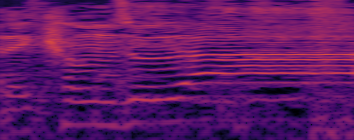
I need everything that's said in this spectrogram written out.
body comes alive.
